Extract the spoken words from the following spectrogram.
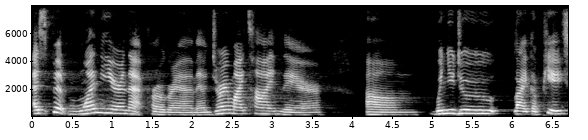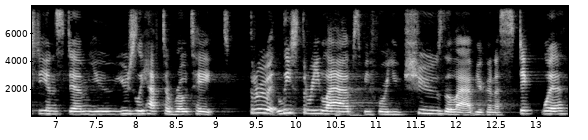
I spent one year in that program, and during my time there, um, when you do like a PhD in STEM, you usually have to rotate through at least three labs before you choose the lab you're going to stick with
